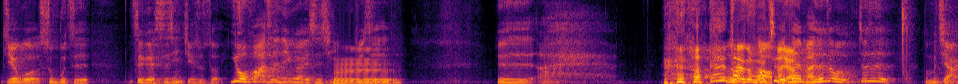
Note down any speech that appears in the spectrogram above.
结果殊不知这个事情结束之后，又发生另外的事情，就是。就是唉，太怎么讲？反正反正这种就是怎么讲？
